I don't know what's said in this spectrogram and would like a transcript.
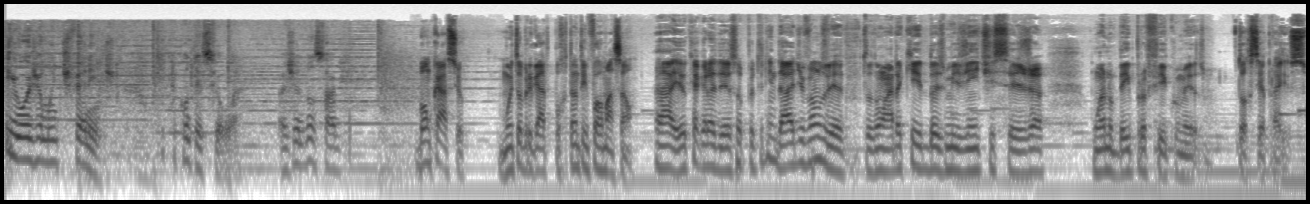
e hoje é muito diferente que aconteceu lá? A gente não sabe. Bom, Cássio, muito obrigado por tanta informação. Ah, eu que agradeço a oportunidade. Vamos ver. Tomara que 2020 seja um ano bem profícuo mesmo. Torcer para isso.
